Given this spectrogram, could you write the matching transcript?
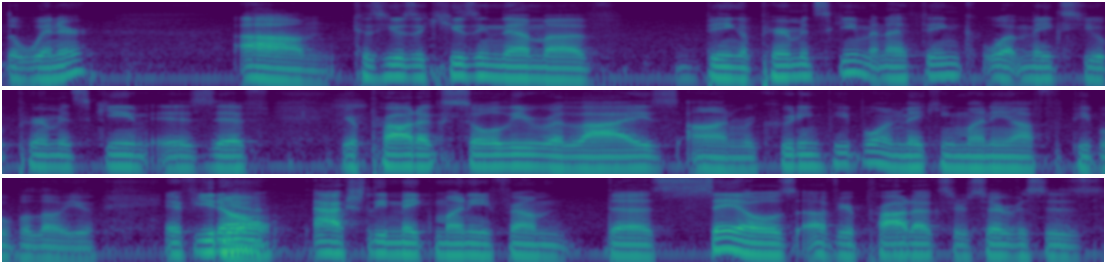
the winner because he was accusing them of being a pyramid scheme. And I think what makes you a pyramid scheme is if your product solely relies on recruiting people and making money off of people below you. If you don't actually make money from the sales of your products or services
